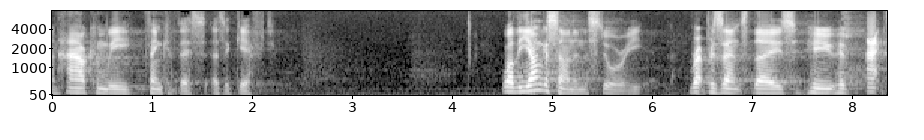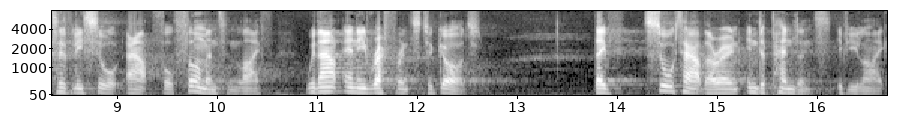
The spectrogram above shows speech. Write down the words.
And how can we think of this as a gift? Well, the younger son in the story represents those who have actively sought out fulfillment in life without any reference to God. They've sought out their own independence, if you like.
